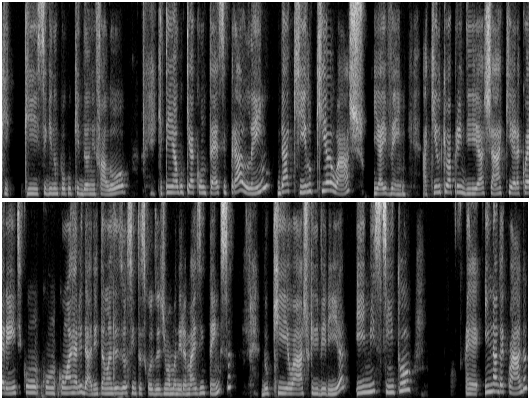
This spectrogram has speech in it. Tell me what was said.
Que, que seguindo um pouco o que Dani falou, que tem algo que acontece para além daquilo que eu acho e aí vem aquilo que eu aprendi a achar que era coerente com, com, com a realidade. Então, às vezes, eu sinto as coisas de uma maneira mais intensa do que eu acho que deveria e me sinto é, inadequada,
